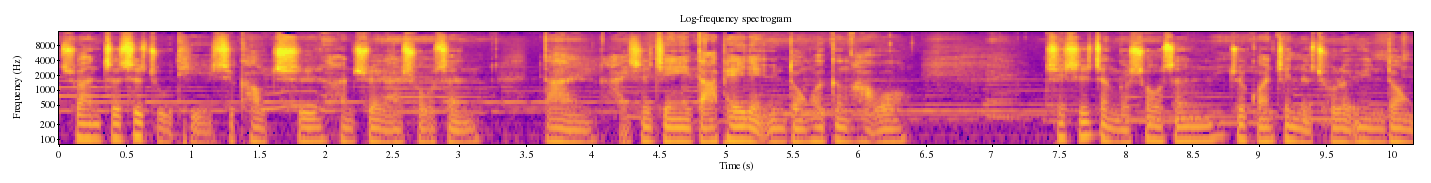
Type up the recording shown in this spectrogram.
虽然这次主题是靠吃和睡来瘦身，但还是建议搭配一点运动会更好哦。其实整个瘦身最关键的，除了运动，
